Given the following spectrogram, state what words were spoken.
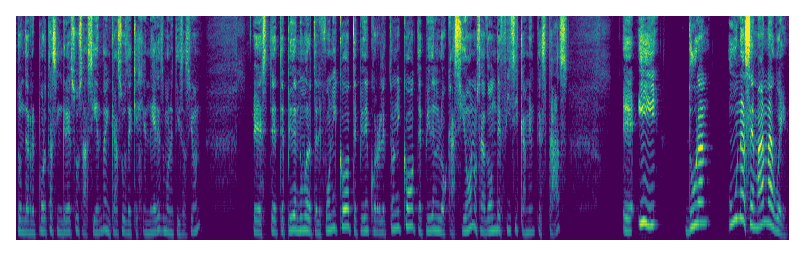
donde reportas ingresos a Hacienda en casos de que generes monetización. Este, te piden número telefónico, te piden correo electrónico, te piden locación, o sea, dónde físicamente estás. Eh, y duran una semana, güey.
